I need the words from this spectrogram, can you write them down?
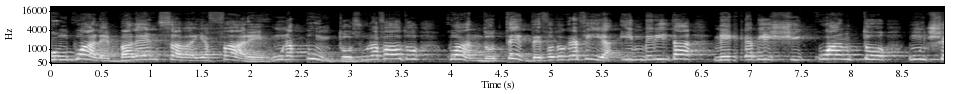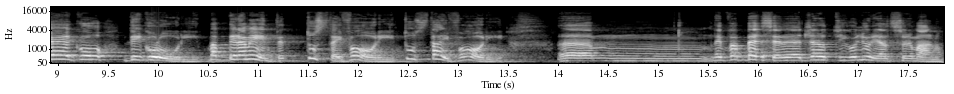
con quale valenza vai a fare un appunto su una foto quando te de fotografia in verità ne capisci quanto un cieco dei colori? Ma veramente, tu stai fuori, tu stai fuori. Um, e vabbè, se aveva già rotti i coglioni, alzo le mani.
